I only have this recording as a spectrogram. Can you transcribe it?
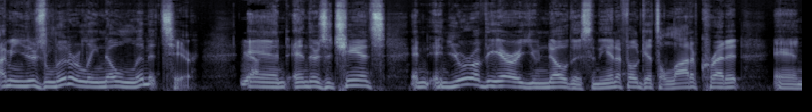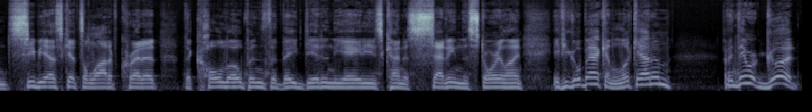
I mean, there's literally no limits here. Yeah. And and there's a chance, and, and you're of the era, you know this, and the NFL gets a lot of credit, and CBS gets a lot of credit. The cold opens that they did in the 80s, kind of setting the storyline. If you go back and look at them, I mean, they were good,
